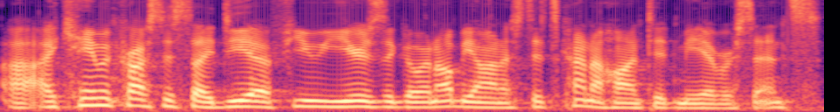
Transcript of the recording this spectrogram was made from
Uh, I came across this idea a few years ago, and I'll be honest, it's kind of haunted me ever since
